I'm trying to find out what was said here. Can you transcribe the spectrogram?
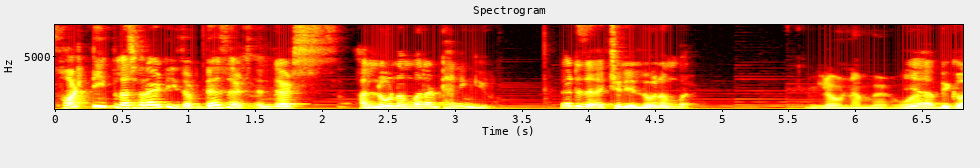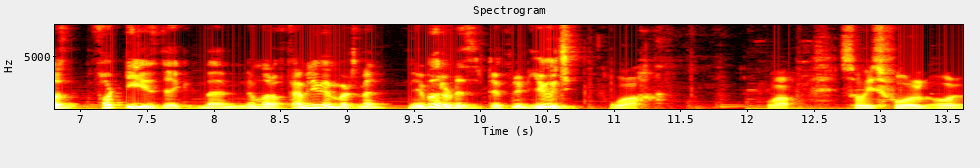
40 plus varieties of desserts, and that's a low number, I'm telling you. That is actually a low number. Low number. Wow. Yeah, because 40 is like the number of family members, man. Neighborhood is different, huge. Wow. Wow. So it's full all,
